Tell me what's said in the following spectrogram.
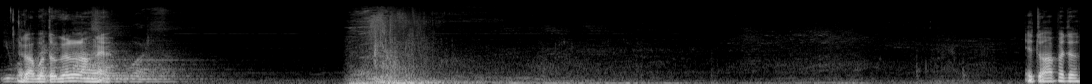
Will butuh gelang ya. Itu apa tuh?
